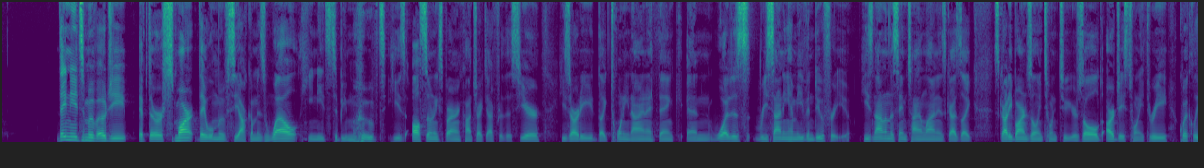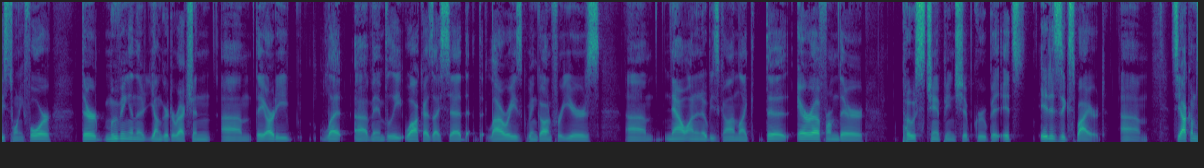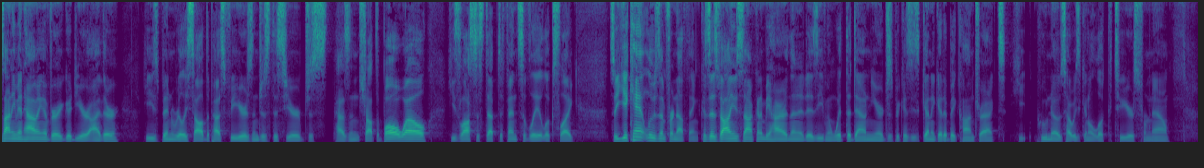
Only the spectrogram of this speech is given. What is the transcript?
they need to move OG. If they're smart, they will move Siakam as well. He needs to be moved. He's also an expiring contract after this year. He's already like 29, I think. And what does re signing him even do for you? He's not on the same timeline as guys like Scottie Barnes, only 22 years old. RJ's 23. Quickley's 24. They're moving in the younger direction. Um, they already let uh, VanVleet walk, as I said. Lowry's been gone for years. Um, now Anunoby's gone. Like the era from their post championship group, it, it's it is expired. Um, Siakam's not even having a very good year either. He's been really solid the past few years, and just this year just hasn't shot the ball well. He's lost a step defensively. It looks like so you can't lose him for nothing because his value is not going to be higher than it is even with the down year, just because he's going to get a big contract. He who knows how he's going to look two years from now.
